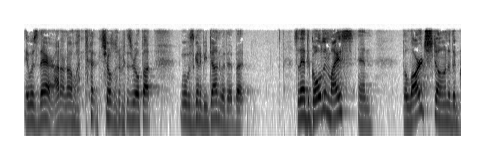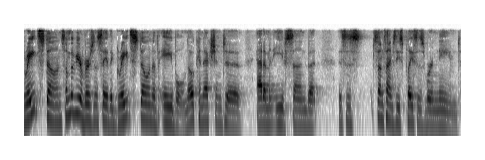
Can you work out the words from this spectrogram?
it was there. I don't know what the children of Israel thought what was going to be done with it, but so they had the golden mice and the large stone of the great stone. Some of your versions say the great stone of Abel. No connection to Adam and Eve's son, but this is sometimes these places were named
